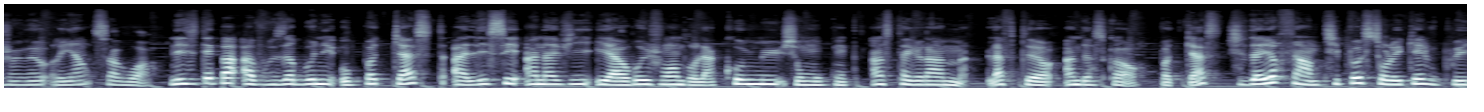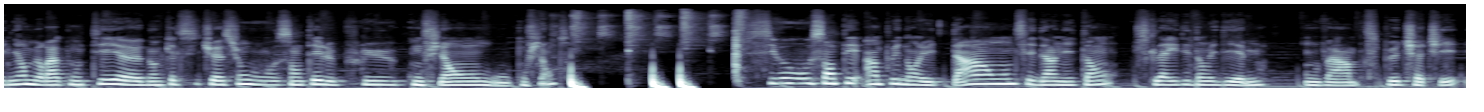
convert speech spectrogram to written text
je veux rien savoir. N'hésitez pas à vous abonner au podcast, à laisser un avis et à rejoindre la commu sur mon compte Instagram l'after underscore podcast. J'ai d'ailleurs fait un petit post sur lequel vous pouvez venir me raconter euh, dans quelle situation vous vous sentez le plus confiant ou confiante. Si vous vous sentez un peu dans les downs ces derniers temps, slidez dans mes DM on va un petit peu tchatcher.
